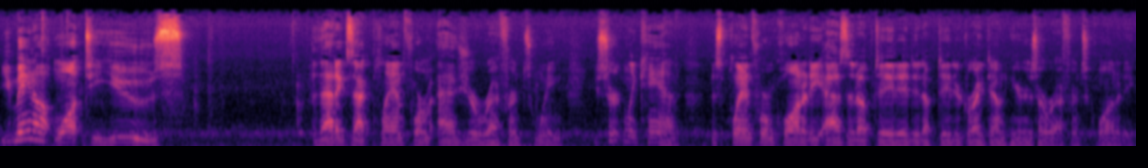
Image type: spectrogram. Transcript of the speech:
you may not want to use that exact plan form as your reference wing. You certainly can. This plan form quantity, as it updated, it updated right down here as our reference quantity.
